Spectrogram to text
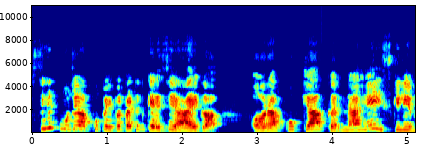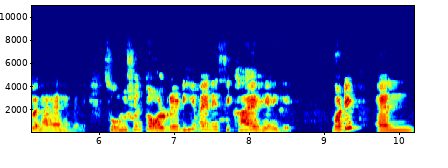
सिर्फ़ मुझे आपको पेपर पैटर्न कैसे आएगा? और आपको क्या करना है, इसके लिए बनाया है मैंने। सॉल्यूशन तो ऑलरेडी ही मैंने सिखाए है ये। गॉट इट एंड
